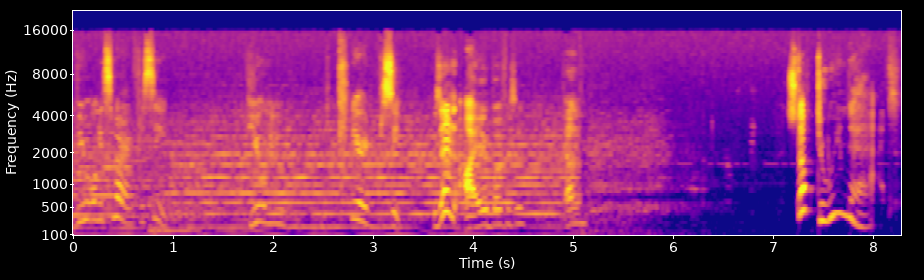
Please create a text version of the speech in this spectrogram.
If you only smart enough to see. If you only cared to see. Is that an eye above his head, Alan? Stop doing that.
